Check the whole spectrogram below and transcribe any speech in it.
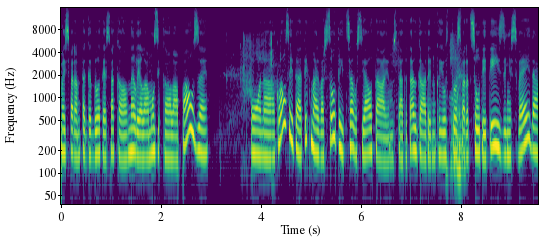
mēs varam tagad doties atkal nelielā muzikālā pauzē. Un klausītāji tikmēr var sūtīt savus jautājumus. Tātad atgādinu, ka jūs tos varat sūtīt īsiņas veidā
